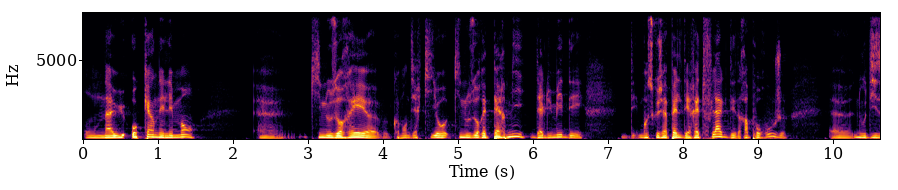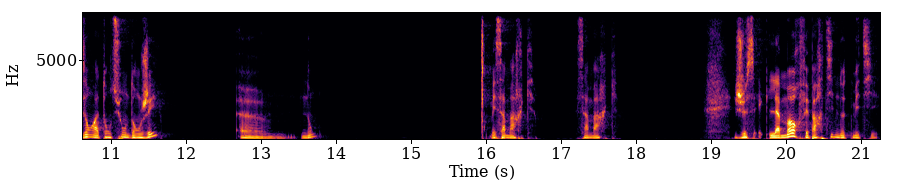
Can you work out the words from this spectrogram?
on n'a eu aucun élément euh, qui nous aurait, euh, qui, nous aurait permis d'allumer des, moi ce que j'appelle des red flags, des drapeaux rouges, euh, nous disant attention danger, non. Mais ça marque, ça marque. La mort fait partie de notre métier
